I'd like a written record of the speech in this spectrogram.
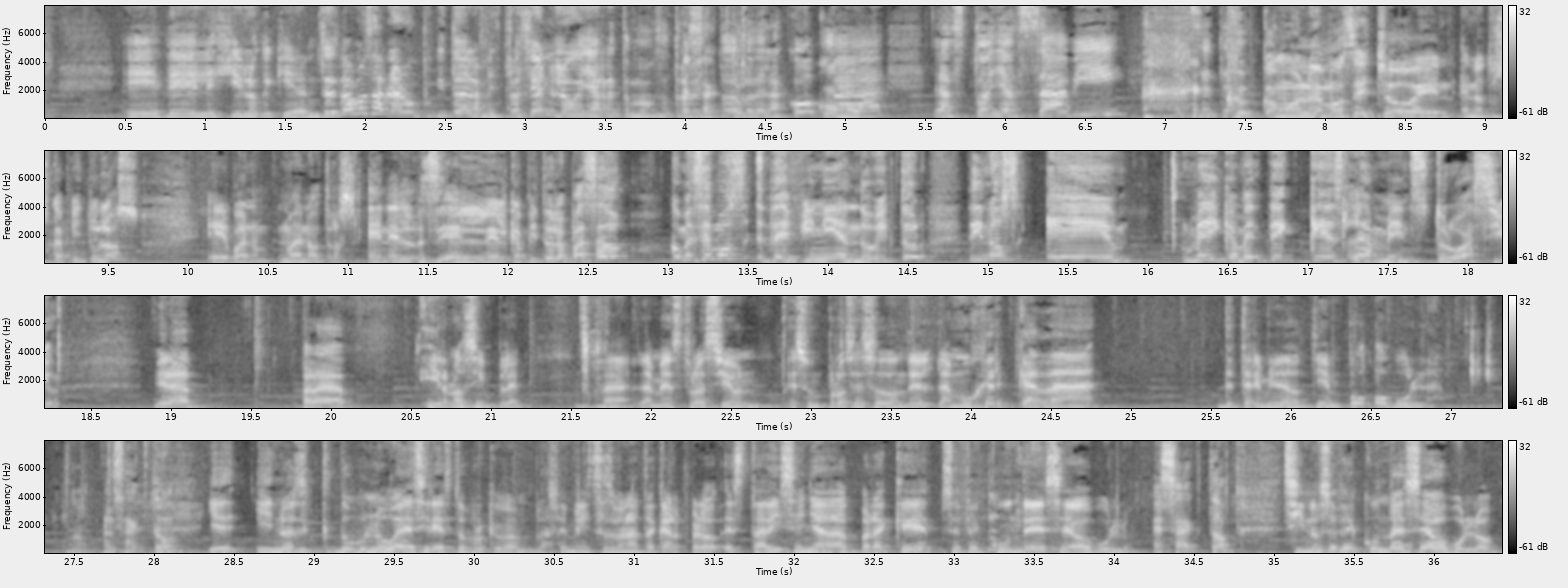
eh, de elegir lo que quieran. Entonces vamos a hablar un poquito de la menstruación y luego ya retomamos otra Exacto. vez todo lo de la copa, Como- las toallas Savi, etcétera. Co- Como lo hemos hecho en, en otros capítulos, eh, bueno, no en otros, en el, en el capítulo pasado, comencemos definiendo. Víctor, dinos eh, médicamente qué es la menstruación. Mira, para irnos simple, o sea, la menstruación es un proceso donde la mujer cada determinado tiempo ovula. ¿no? Exacto. Y, y no, es, no voy a decir esto porque bueno, las feministas van a atacar, pero está diseñada para que se fecunde ese óvulo. Exacto. Si no se fecunda ese óvulo,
